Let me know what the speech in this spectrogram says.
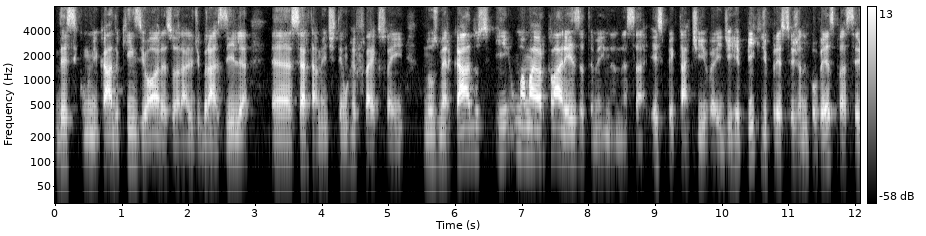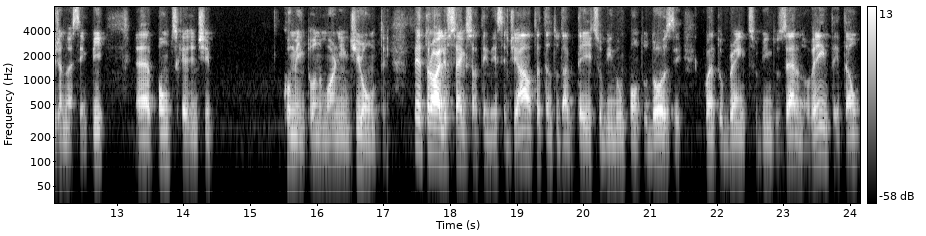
desse comunicado, 15 horas, horário de Brasília, é, certamente tem um reflexo aí nos mercados e uma maior clareza também né, nessa expectativa aí de repique de preço, seja no Ibovespa, seja no S&P, é, pontos que a gente comentou no morning de ontem. Petróleo segue sua tendência de alta, tanto o WTI subindo 1,12 quanto o Brent subindo 0,90. Então,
